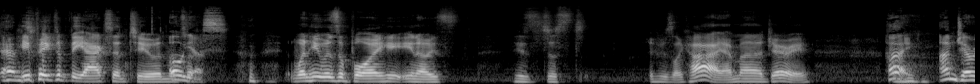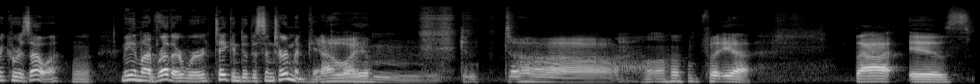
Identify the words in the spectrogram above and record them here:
And He picked up the accent too. And oh that's- yes, when he was a boy, he you know he's he's just he was like, "Hi, I'm uh, Jerry." hi, I'm Jerry Kurosawa. Me and my brother were taken to this internment camp. Now I am Kenta. but yeah, that is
